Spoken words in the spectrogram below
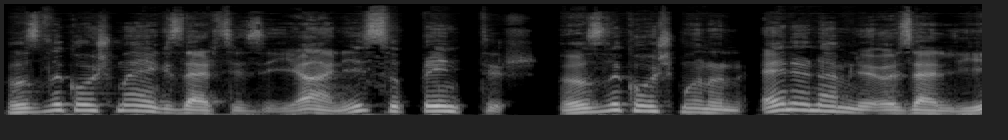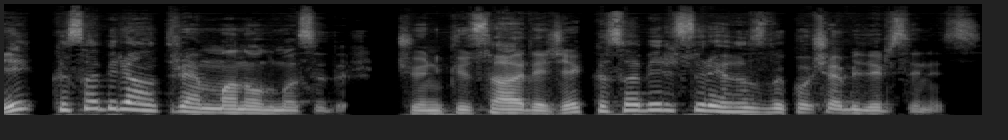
hızlı koşma egzersizi yani sprinttir. Hızlı koşmanın en önemli özelliği kısa bir antrenman olmasıdır. Çünkü sadece kısa bir süre hızlı koşabilirsiniz.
